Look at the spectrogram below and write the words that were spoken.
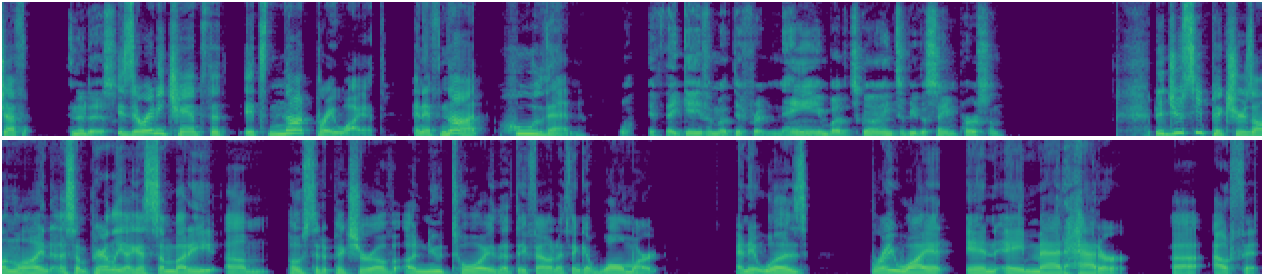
Jeff, And it is. is there any chance that it's not Bray Wyatt? And if not, who then? Well, if they gave him a different name, but it's going to be the same person. Did you see pictures online? Uh, Some apparently, I guess somebody um, posted a picture of a new toy that they found, I think, at Walmart, and it was Bray Wyatt in a Mad Hatter uh, outfit.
